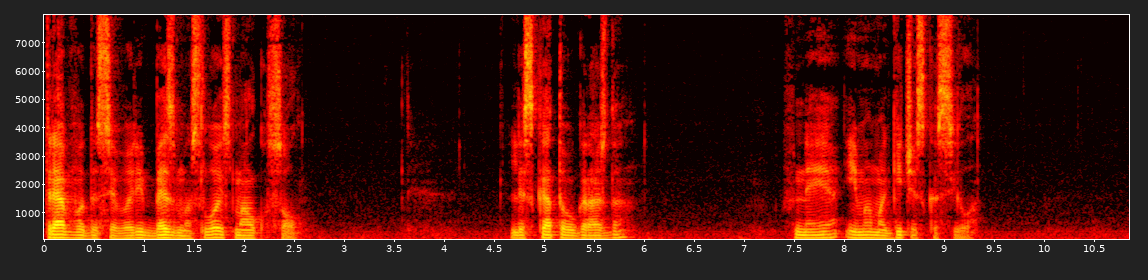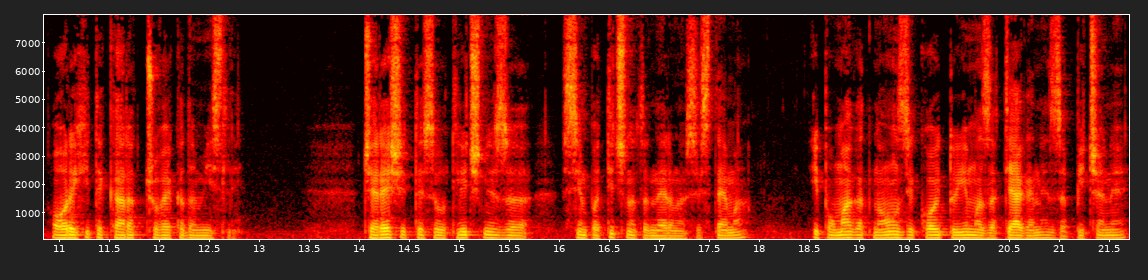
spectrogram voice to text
Трябва да се вари без масло и с малко сол. Леската огражда, в нея има магическа сила. Орехите карат човека да мисли. Черешите са отлични за симпатичната нервна система и помагат на онзи, който има затягане, запичане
